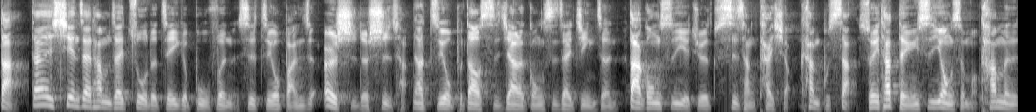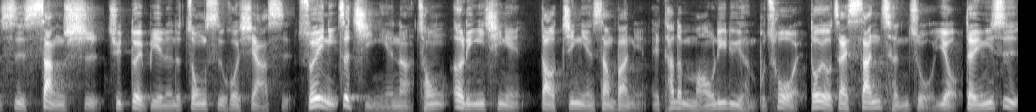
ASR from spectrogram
大，但是现在他们在做的这一个部分是只有百分之二十的市场，那只有不到十家的公司在竞争，大公司也觉得市场太小，看不上，所以他等于是用什么？他们是上市去对别人的中市或下市，所以你这几年呢，从二零一七年。到今年上半年，哎，它的毛利率很不错，哎，都有在三成左右，等于是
